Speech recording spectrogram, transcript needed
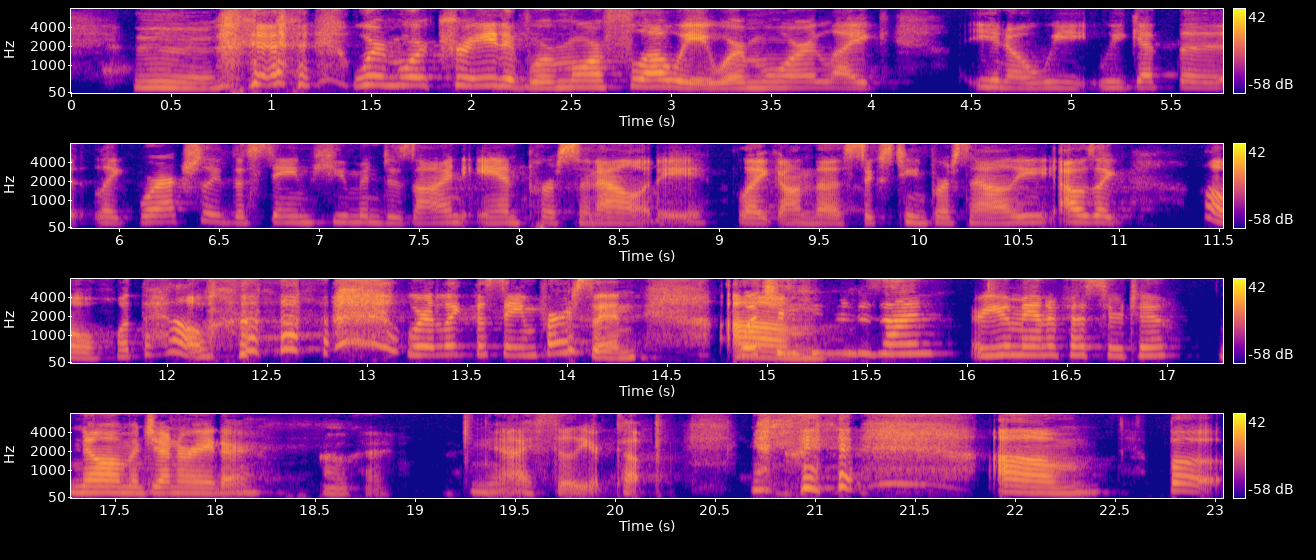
we're more creative we're more flowy we're more like you know we we get the like we're actually the same human design and personality like on the 16 personality. I was like oh what the hell? We're like the same person. What's um, your human design? Are you a manifester too? No i'm a generator. Okay. Yeah i fill your cup. Um but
